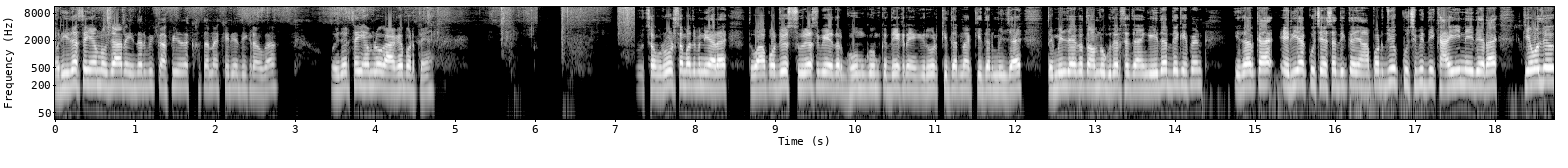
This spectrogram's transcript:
और इधर से ही हम लोग जा रहे हैं, इधर भी काफ़ी ज़्यादा खतरनाक एरिया दिख रहा होगा। और इधर से ही हम लोग आगे बढ़ते हैं। रोड समझ में नहीं आ रहा है तो वहाँ पर जो सूर्य भी इधर घूम घूम के देख रहे हैं कि रोड किधर ना किधर मिल जाए। तो मिल जाएगा तो हम लोग उधर से जाएँगे। इधर देखिए फ्रेंड इधर का एरिया कुछ ऐसा दिखता है, यहाँ पर जो कुछ भी दिखाई ही नहीं दे रहा है। केवल जो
